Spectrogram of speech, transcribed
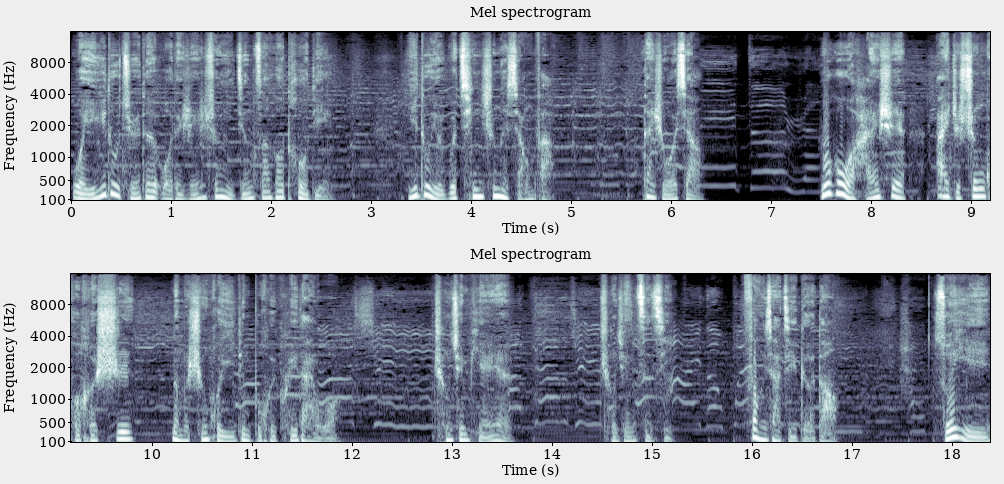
我一度觉得我的人生已经糟糕透顶，一度有过轻生的想法，但是我想，如果我还是……”爱着生活和诗，那么生活一定不会亏待我。成全别人，成全自己，放下即得到。所以，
